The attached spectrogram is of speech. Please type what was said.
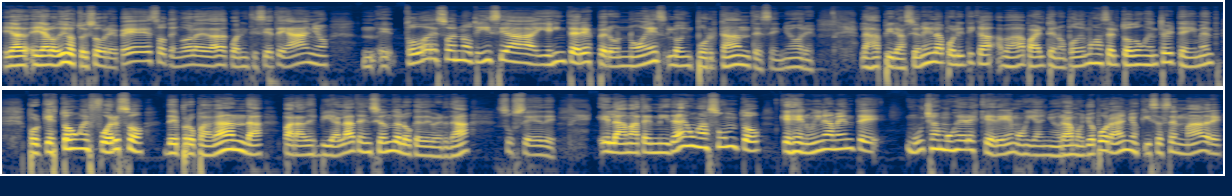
ella, ella lo dijo, estoy sobrepeso, tengo la edad de 47 años. Eh, todo eso es noticia y es interés, pero no es lo importante, señores. Las aspiraciones y la política va aparte, no podemos hacer todo un entertainment, porque esto es un esfuerzo de propaganda para desviar la atención de lo que de verdad sucede. Eh, la maternidad es un asunto que genuinamente muchas mujeres queremos y añoramos. Yo por años quise ser madre,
